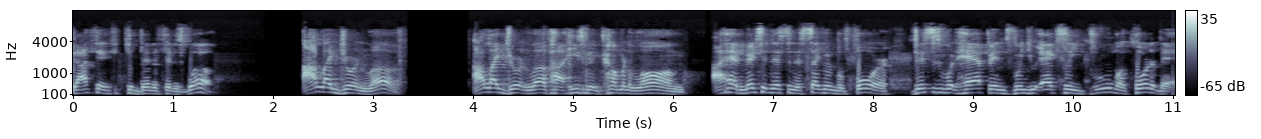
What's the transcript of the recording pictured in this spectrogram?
that I think can benefit as well. I like Jordan Love. I like Jordan Love, how he's been coming along. I had mentioned this in the segment before. This is what happens when you actually groom a quarterback.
